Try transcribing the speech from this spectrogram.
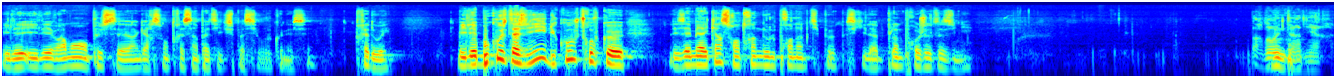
Il est, il est vraiment, en plus, un garçon très sympathique, je ne sais pas si vous le connaissez, très doué. Mais il est beaucoup aux États-Unis, du coup, je trouve que les Américains sont en train de nous le prendre un petit peu, parce qu'il a plein de projets aux États-Unis. Pardon, une dernière.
